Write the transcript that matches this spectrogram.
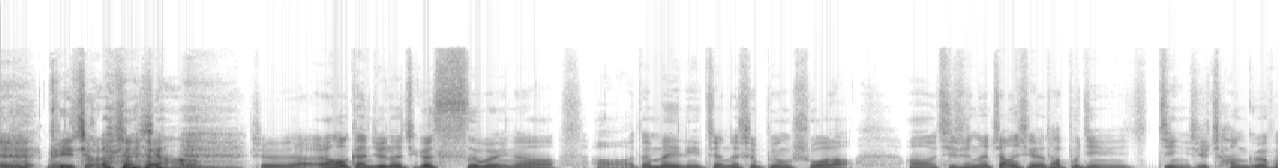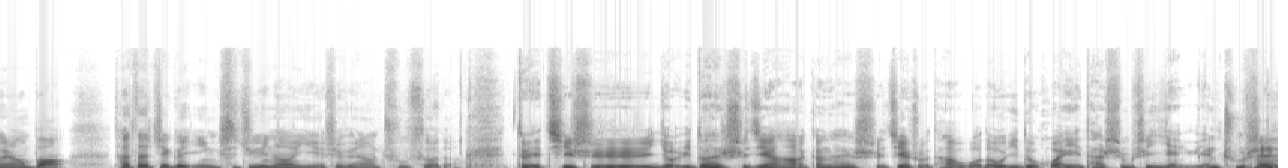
可以尝试一下哈。是的，然后感觉呢，嗯这个四位呢，啊、的魅力真的是不用说了。啊、其实呢，张学友他不仅仅是唱歌非常棒，他在这个影视剧呢也是非常出色的。对，其实有一段时间哈，刚开始接触他，我都一度怀疑他是不是演员出身。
